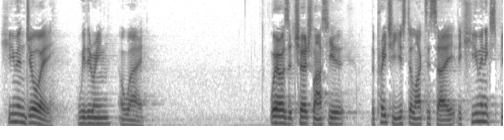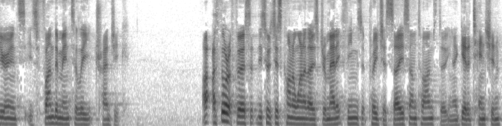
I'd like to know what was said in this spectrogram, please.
Human joy withering away. Where I was at church last year, the preacher used to like to say, the human experience is fundamentally tragic. I, thought at first that this was just kind of one of those dramatic things that preachers say sometimes to you know, get attention.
